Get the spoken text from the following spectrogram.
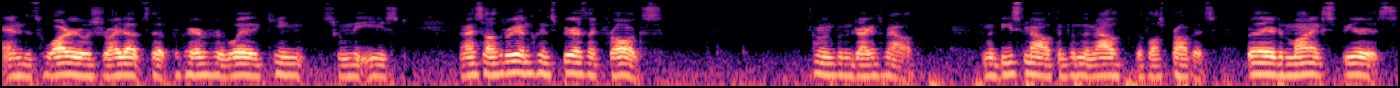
and its water was dried up to prepare for the way of the kings from the east. And I saw three unclean spirits like frogs coming from the dragon's mouth, from the beast's mouth, and from the mouth of the false prophets. For they are demonic spirits,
